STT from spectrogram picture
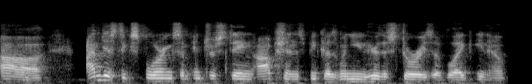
Uh, I'm just exploring some interesting options because when you hear the stories of like, you know,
